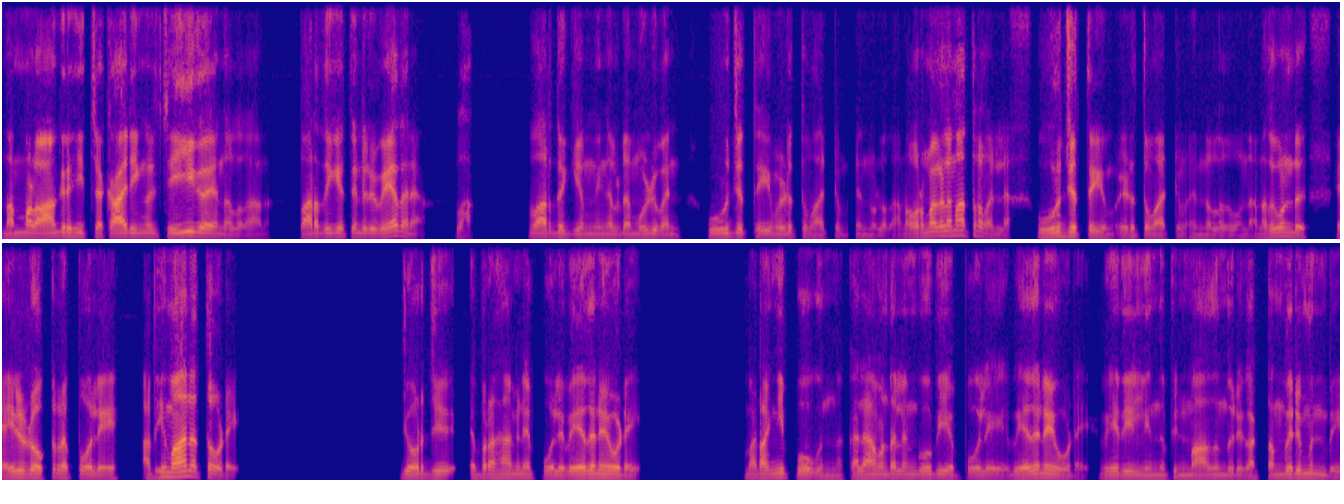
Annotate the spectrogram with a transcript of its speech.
നമ്മൾ ആഗ്രഹിച്ച കാര്യങ്ങൾ ചെയ്യുക എന്നുള്ളതാണ്. വാർദ്ധക്യത്തിന്റെ ഒരു വേദന. വാർദ്ധക്യം നിങ്ങളുടെ മുഴുവൻ ഊർജത്തെയും എടുത്തുമാറ്റും എന്നുള്ളതാണ്. ഓർമ്മകളെ മാത്രമല്ല ഊർജത്തെയും എടുത്തുമാറ്റും എന്നുള്ളത് കൊണ്ടാണ്. അതുകൊണ്ട് ഒരു ഡോക്ടറെ പോലെ അഭിമാനത്തോടെ ജോർജ് എബ്രഹാമിനെ പോലെ വേദനയോടെ മടങ്ങിപ്പോകുന്ന കലാമണ്ഡലം ഗോപിയെപ്പോലെ വേദനയോടെ വേദിയിൽ നിന്ന് പിന്മാകുന്ന ഒരു ഘട്ടം വരും മുൻപേ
